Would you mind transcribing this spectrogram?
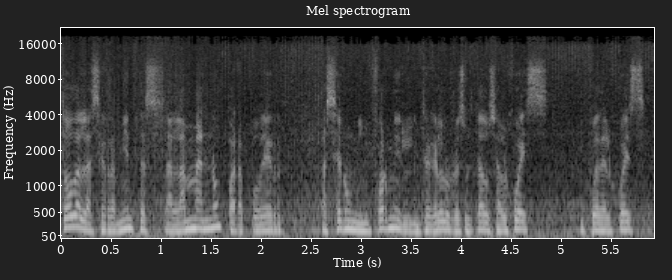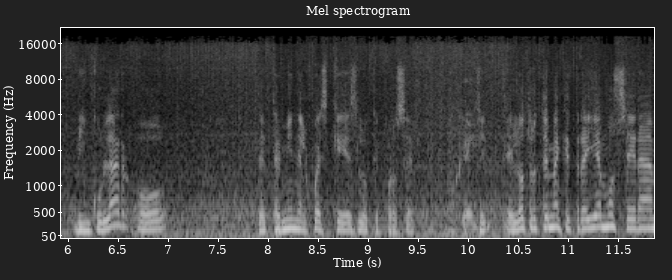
todas las herramientas a la mano para poder hacer un informe y entregar los resultados al juez. Y puede el juez vincular o determine el juez qué es lo que procede. Sí, El otro tema que traíamos era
